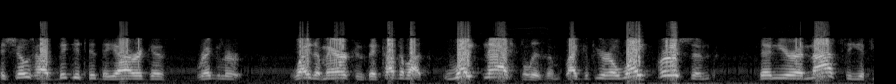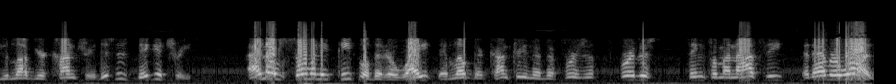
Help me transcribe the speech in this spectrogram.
it shows how bigoted they are against regular white Americans. They talk about white nationalism. Like if you're a white person, then you're a Nazi if you love your country. This is bigotry. I know so many people that are white. They love their country, and they're the furthest, furthest thing from a Nazi that ever was.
